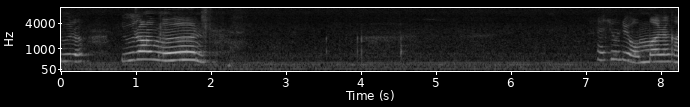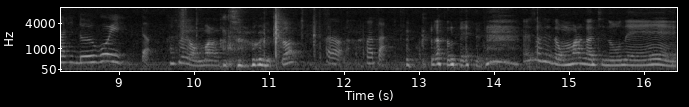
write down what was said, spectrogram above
유랑 유랑은 해솔이 엄마랑 같이 놀고 있다. 해솔이 엄마랑 같이 놀고 있어? 어, 봐봐. 그러네. 해솔이도 엄마랑 같이 노네.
